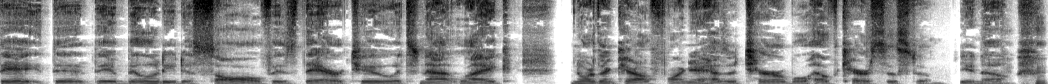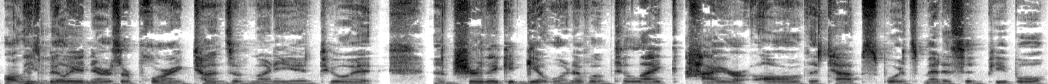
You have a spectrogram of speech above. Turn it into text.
the the the ability to solve is there too. It's not like Northern California has a terrible healthcare system. You know, all these billionaires are pouring tons of money into it. I'm sure they could get one of them to like hire all the top sports medicine people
